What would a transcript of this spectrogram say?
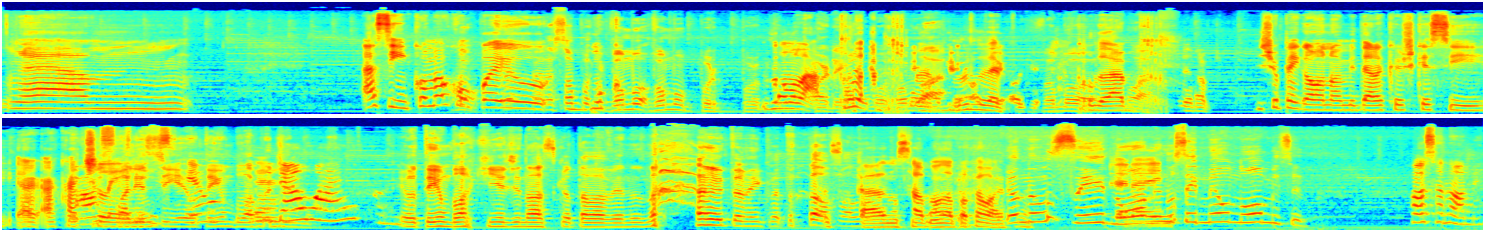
É, hum, assim, como eu acompanho. Bom, Só um pouquinho, vamos, vamos por, por, por Vamos lá. ordem. Vamos, vamos lá. Vamos, vamos lá. Deixa eu pegar o nome dela que eu esqueci. A, a Olha Catlane. assim, eu tenho um bloco Eu de... Eu tenho um bloquinho de nossa que eu tava vendo no- também enquanto eu tava Os falando. caras não sabem não da própria wife. Eu não sei nome, eu não sei meu nome. você- Qual é o seu nome?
